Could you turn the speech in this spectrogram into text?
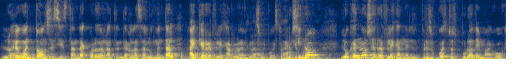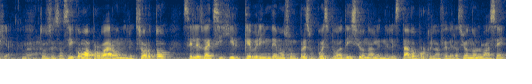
Luego entonces, si están de acuerdo en atender la salud mental, hay que reflejarlo en el presupuesto. Porque si no, lo que no se refleja en el presupuesto es pura demagogia. Entonces, así como aprobaron el exhorto, se les va a exigir que brindemos un presupuesto adicional en el Estado, porque la federación no lo hace,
